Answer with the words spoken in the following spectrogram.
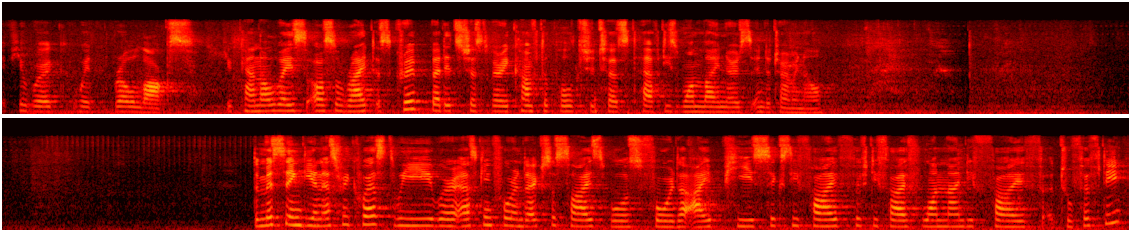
if you work with Bro logs. You can always also write a script, but it's just very comfortable to just have these one-liners in the terminal. The missing DNS request we were asking for in the exercise was for the IP 65, 55, 195, 250.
